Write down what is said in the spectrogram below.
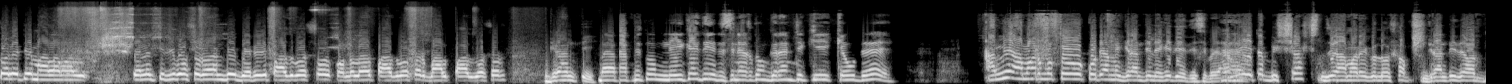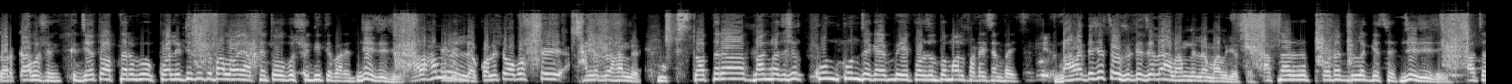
কোয়ালিটি মালামাল ত্রিশ বছর ওয়ারেন্টি ব্যাটারি পাঁচ বছর কন্ট্রোলার পাঁচ বছর বাল্ব পাঁচ বছর গ্যারান্টি আপনি তো লেখাই দিয়ে দিচ্ছেন এরকম গ্যারান্টি কি কেউ দেয়? আমি আমার মতো করে আমি গ্যারান্টি লিখে দিয়ে দিছি ভাই। আমি হ্যাঁ। এটা বিশ্বাস যে আমার এগুলো সব গ্যারান্টি দেওয়ার দরকার। অবশ্যই। যেহেতু আপনার কোয়ালিটি যদি ভালো হয় আপনি তো অবশ্যই দিতে পারেন। জি জি জি। আলহামদুলিল্লাহ কোয়ালিটি অবশ্যই হান্ড্রেড হান্ড্রেড তো আপনারা বাংলাদেশের কোন কোন জায়গায় এ পর্যন্ত মাল পাঠাইছেন ভাই? বাংলাদেশের চৌষট্টি জেলায় আলহামদুলিল্লাহ মাল গেছে। আপনার প্রোডাক্টগুলা গেছে? জি জি জি। আচ্ছা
